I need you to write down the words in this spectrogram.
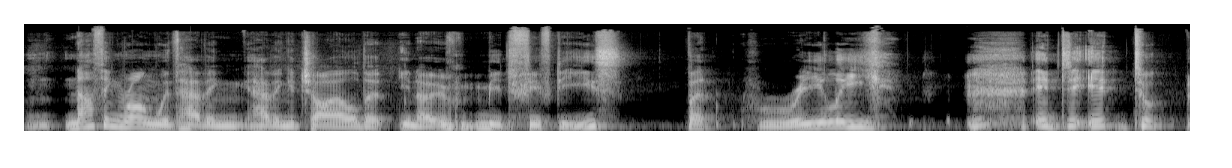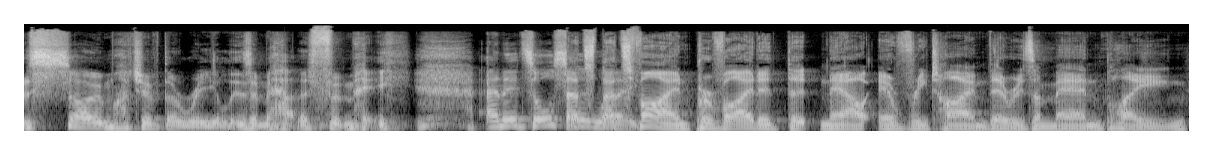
nothing wrong with having having a child at, you know, mid 50s, but really it it took so much of the realism out of it for me. And it's also That's that's fine, provided that now every time there is a man playing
